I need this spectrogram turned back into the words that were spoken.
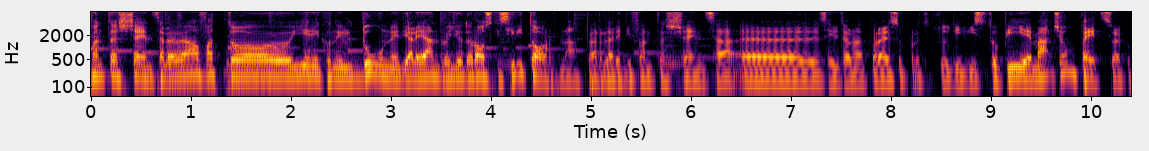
fantascienza, l'avevamo fatto ieri con il Dune di Aleandro Jodorowsky, si ritorna a parlare di fantascienza, eh, si ritorna a parlare soprattutto di distopie, ma c'è un pezzo, ecco,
